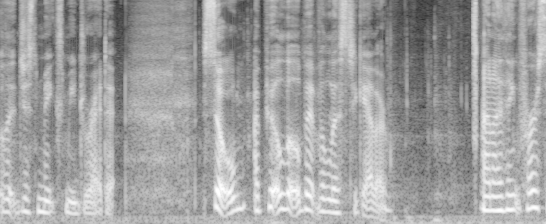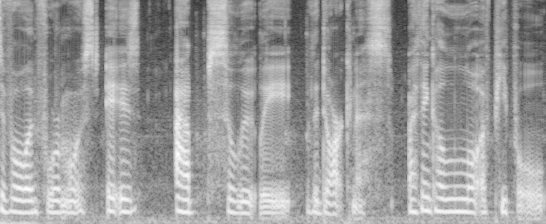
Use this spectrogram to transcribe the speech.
it just makes me dread it. So I put a little bit of a list together. And I think first of all and foremost it is absolutely the darkness. I think a lot of people,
